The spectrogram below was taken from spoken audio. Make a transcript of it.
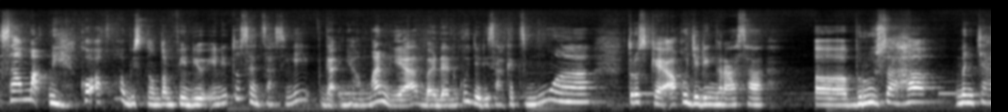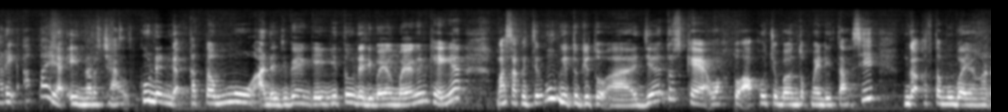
sama nih, kok aku habis nonton video ini tuh sensasinya gak nyaman ya, badanku jadi sakit semua. Terus kayak aku jadi ngerasa uh, berusaha mencari apa ya inner childku dan nggak ketemu. Ada juga yang kayak gitu udah dibayang-bayangin kayaknya masa kecilku gitu-gitu aja. Terus kayak waktu aku coba untuk meditasi nggak ketemu bayangan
